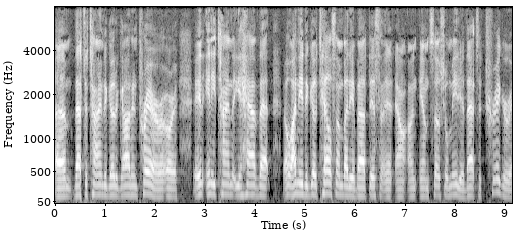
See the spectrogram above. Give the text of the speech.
um, that's a time to go to God in prayer. Or, in, any time that you have that, oh, I need to go tell somebody about this uh, on, on, on social media, that's a trigger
